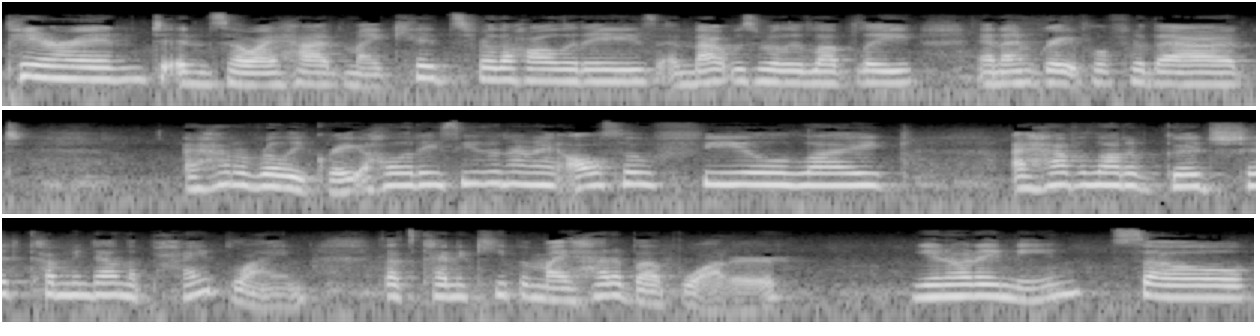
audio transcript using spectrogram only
parent and so I had my kids for the holidays and that was really lovely and I'm grateful for that. I had a really great holiday season and I also feel like I have a lot of good shit coming down the pipeline that's kind of keeping my head above water. You know what I mean? So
